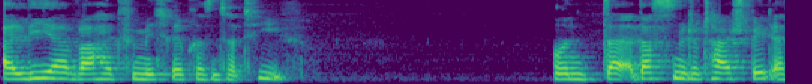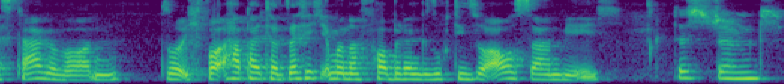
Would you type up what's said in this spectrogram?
Alia war halt für mich repräsentativ. Und da, das ist mir total spät erst klar geworden. So, ich habe halt tatsächlich immer nach Vorbildern gesucht, die so aussahen wie ich. Das stimmt.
